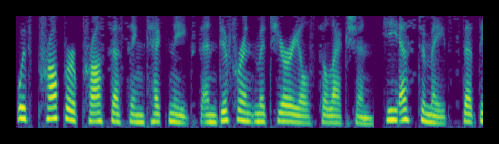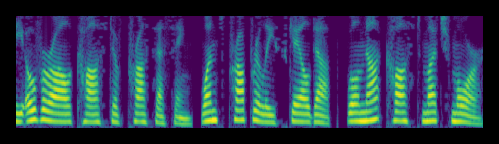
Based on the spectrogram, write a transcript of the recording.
With proper processing techniques and different material selection, he estimates that the overall cost of processing, once properly scaled up, will not cost much more.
